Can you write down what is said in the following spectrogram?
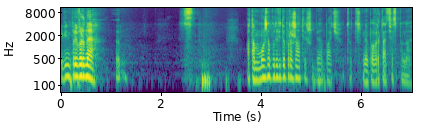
І він приверне. е, А там можна буде відображати, щоб я бачив, тут не повертатися спиною.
